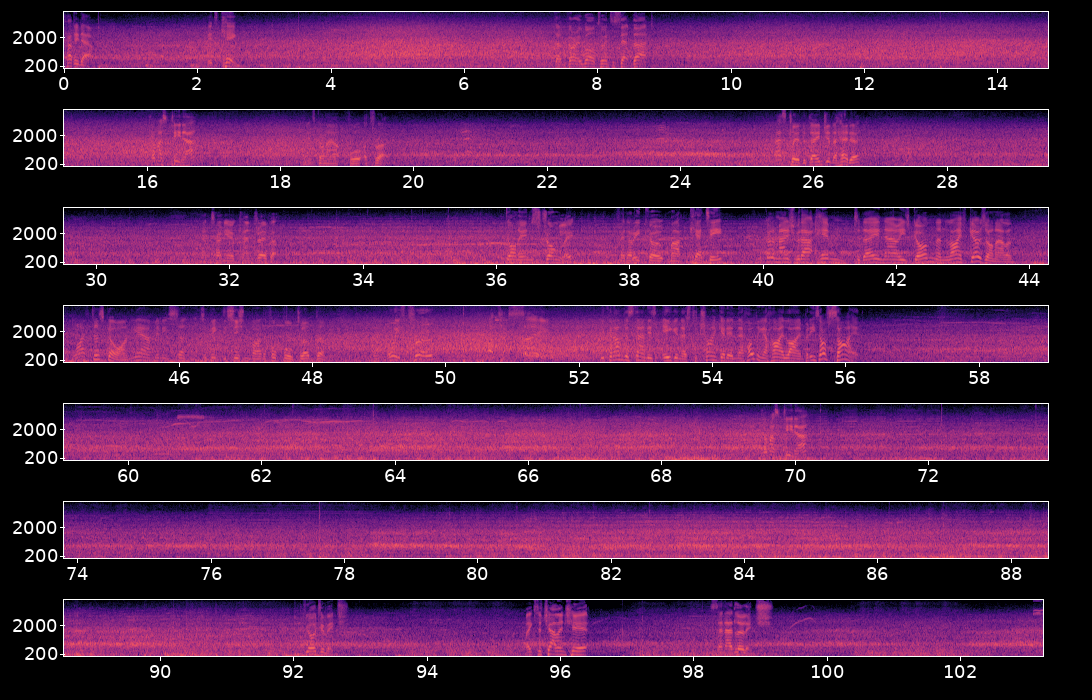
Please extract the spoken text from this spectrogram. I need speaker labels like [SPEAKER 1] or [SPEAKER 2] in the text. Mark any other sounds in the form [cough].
[SPEAKER 1] cut it out. It's King. Done very well to intercept that. Thomas Pina. And it's gone out for a throw. That's cleared the danger, the header. Antonio Candreva. Gone in strongly. Federico Marchetti.
[SPEAKER 2] We've got to manage without him today. Now he's gone and life goes on, Alan.
[SPEAKER 3] Life does go on, yeah. I mean, it's a, it's a big decision by the football club. But,
[SPEAKER 1] oh, he's through. What a save! You can understand his eagerness to try and get in. They're holding a high line, but he's offside. Djordjevic. Makes a challenge here. Senad Lulic.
